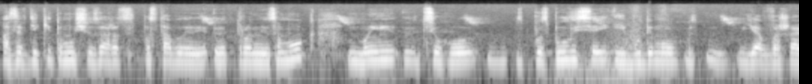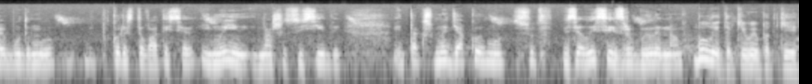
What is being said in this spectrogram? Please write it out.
А завдяки тому, що зараз поставили електронний замок, ми цього позбулися і будемо, я вважаю, будемо користуватися і ми, і наші сусіди. І так що ми дякуємо, що взялися і зробили нам. Були такі випадки,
